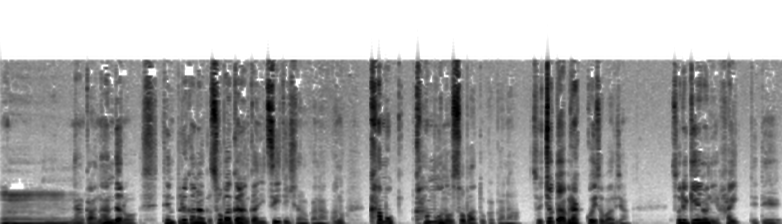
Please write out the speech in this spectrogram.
うん。うんなんかなんだろう。天ぷらかなんかそばかなんかについてきたのかな。あの鴨鴨のそばとかかな。それちょっと脂っこいそばあるじゃん。それ系のに入ってて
